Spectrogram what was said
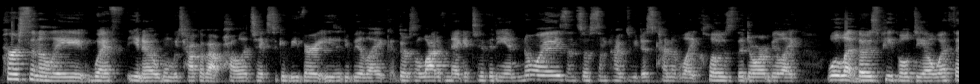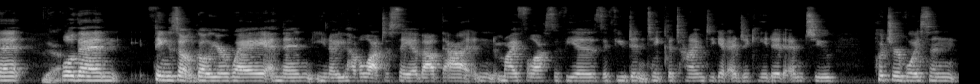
personally with you know when we talk about politics it could be very easy to be like there's a lot of negativity and noise and so sometimes we just kind of like close the door and be like we'll let those people deal with it Yeah. well then things don't go your way and then you know you have a lot to say about that and my philosophy is if you didn't take the time to get educated and to put your voice in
